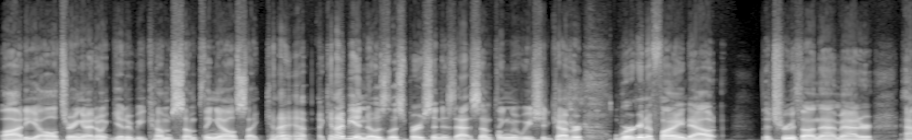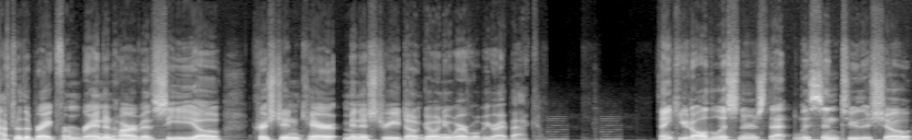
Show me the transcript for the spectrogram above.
body altering. I don't get to become something else. Like, can I have, can I be a noseless person? Is that something that we should cover? We're going to find out the truth on that matter after the break from Brandon Harveth, CEO, Christian Care Ministry. Don't go anywhere. We'll be right back. Thank you to all the listeners that listen to the show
